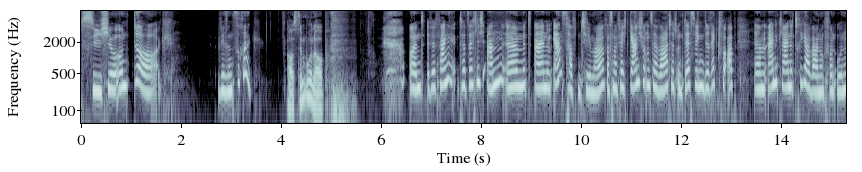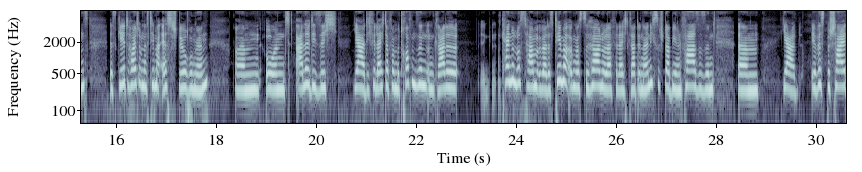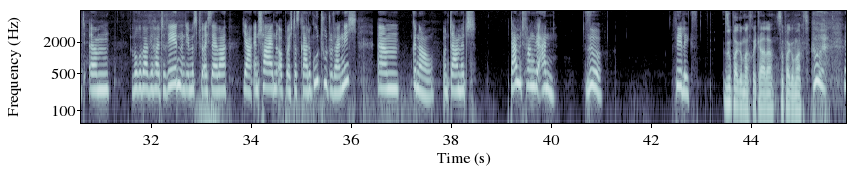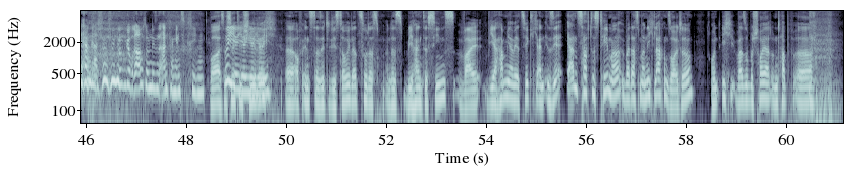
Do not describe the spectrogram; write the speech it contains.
Psycho und Dog. Wir sind zurück. Aus dem Urlaub. Und wir fangen tatsächlich an äh, mit einem ernsthaften Thema, was man vielleicht gar nicht von uns erwartet und deswegen direkt vorab ähm, eine kleine Triggerwarnung von uns. Es geht heute um das Thema Essstörungen ähm, und alle, die sich, ja, die vielleicht davon betroffen sind und gerade äh, keine Lust haben, über das Thema irgendwas zu hören oder vielleicht gerade in einer nicht so stabilen Phase sind, ähm, ja, ihr wisst Bescheid, ähm, worüber wir heute reden und ihr müsst für euch selber ja, entscheiden, ob euch das gerade gut tut oder nicht. Ähm, genau. Und damit, damit fangen wir an. So. Felix. Super gemacht, Ricarda. Super gemacht. Puh, wir haben gerade fünf Minuten gebraucht, um diesen Anfang hinzukriegen. Boah, es ist Ui, wirklich schwierig. Äh, auf Insta seht ihr die Story dazu, das, das Behind the Scenes, weil wir haben ja jetzt wirklich ein sehr ernsthaftes Thema, über das man nicht lachen sollte. Und ich war so bescheuert und habe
